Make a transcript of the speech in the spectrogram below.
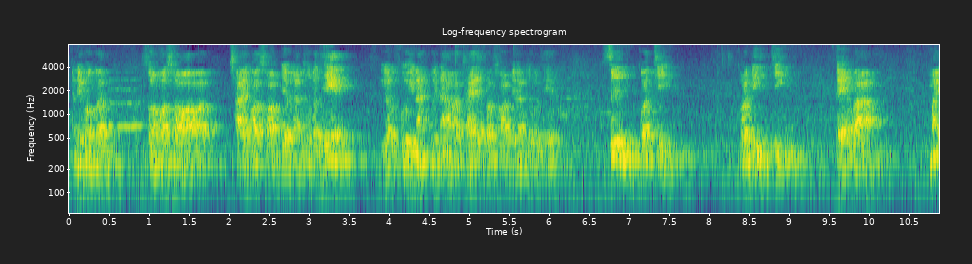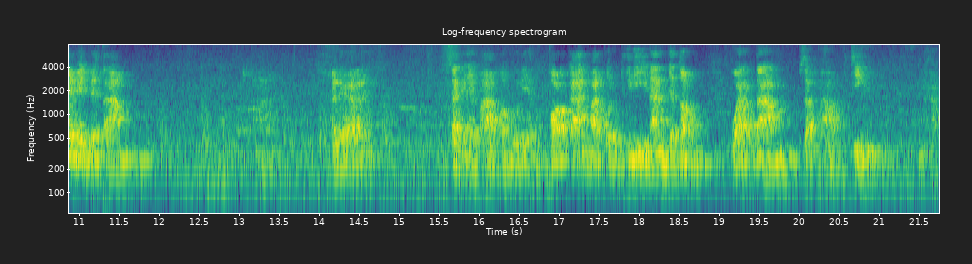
อันนี้ผมก็สมสใช้ข้อสอบเดียวกันทุกประเทศแล้วคุยนะคุยหนาว่าใช้ข้อสอบเดียวกันทุกประเทศ ซึ่งก็จริง ก็ดีจริง แต่ว่าไม่เป็นไปตามเขาเรียกอะไร ศักยภาพของผู้เรียน เพราะการวัดผลที่ดีนั้นจะต้องวัดตามสภาพจริงนะครับ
